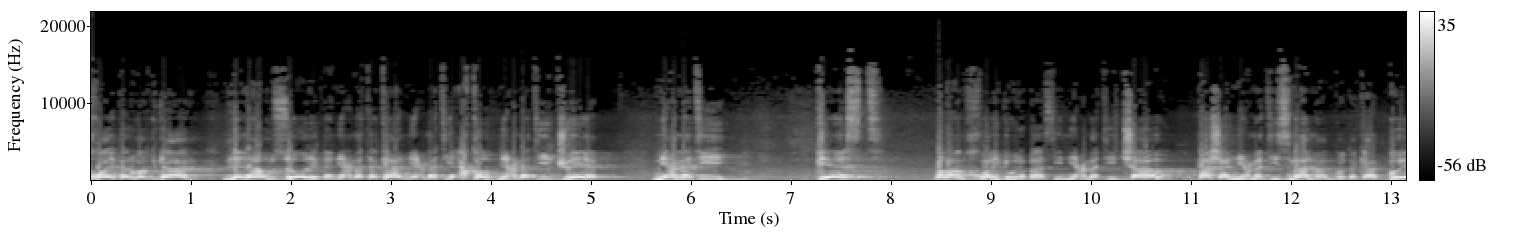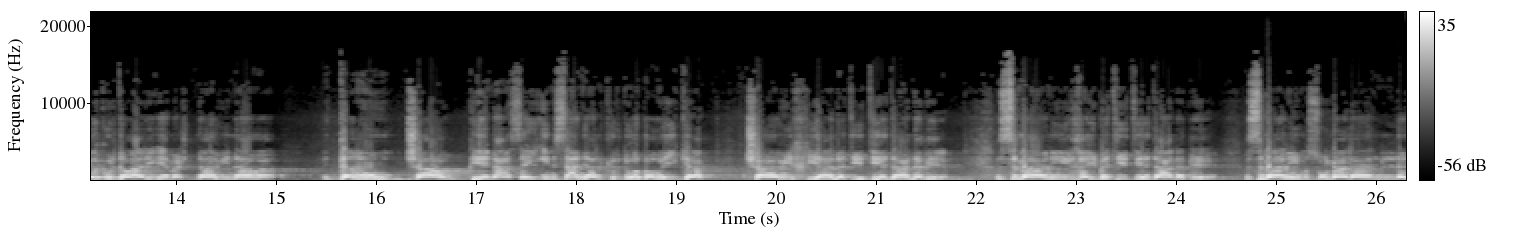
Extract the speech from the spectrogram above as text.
خوای پەروەردگار لەناو زۆرێک لە نیعمەتەکان نیعمەتی عەقڵ نیعمەتی گوێ نیعمەتی پێست بەڵام خوای گەورە باسی نیعمەتی چاو پاشان نیعمەتی زمانمان بۆ دەکات بۆیە کوردەواری ئێمەش ناوی ناوە دەم و چاو پێناسەی ئینسانیان کردووە بەوەی کە چاوی خیانەتی تێدا نەبێ زمانی غەیبەتی تێدا نەبێ زمانی مسوڵمانان لە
